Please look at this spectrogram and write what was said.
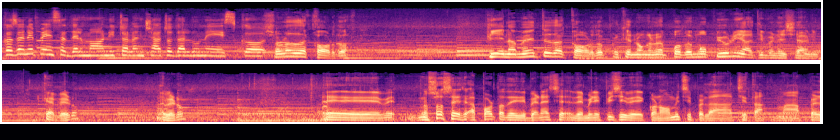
Cosa ne pensa del monito lanciato dall'UNESCO? Sono d'accordo, pienamente d'accordo, perché non ne potremo più neanche i veneziani. Che è vero? è vero? Eh, non so se apporta dei, dei benefici economici per la città, ma per,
